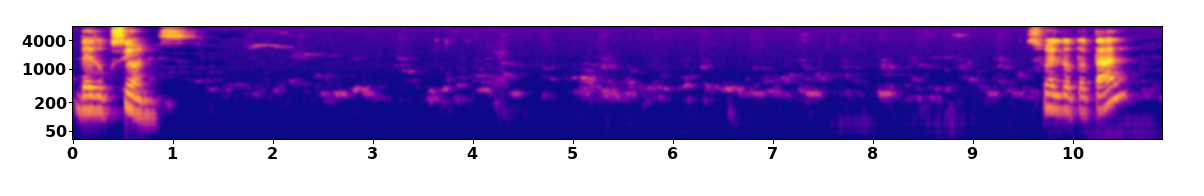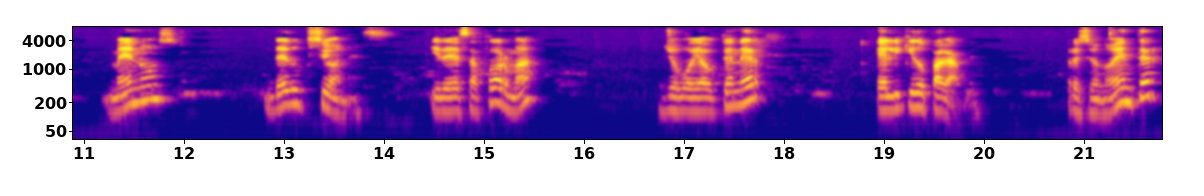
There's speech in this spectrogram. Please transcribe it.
deducciones. sueldo total menos deducciones. Y de esa forma yo voy a obtener el líquido pagable. Presiono Enter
